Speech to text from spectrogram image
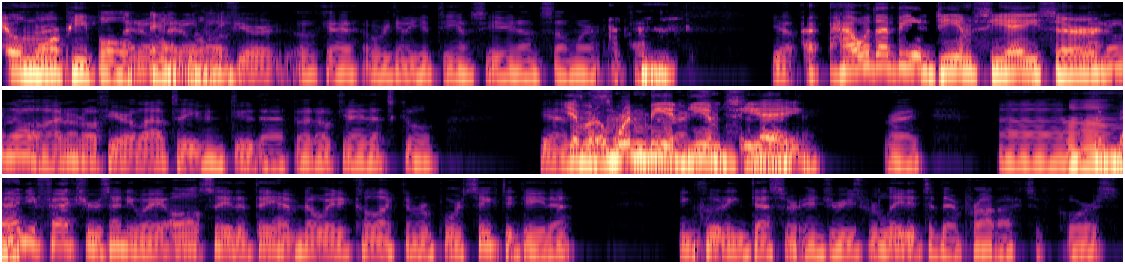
Kill more people. I don't, I don't know if you're okay. Are we gonna get DMCA on somewhere? Okay. Yep. Uh, How would that be a DMCA, sir? I don't know. I don't know if you're allowed to even do that, but okay, that's cool. Yeah. Yeah, but it wouldn't be a DMCA. Right. Uh, the Um, manufacturers, anyway, all say that they have no way to collect and report safety data, including deaths or injuries related to their products, of course.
